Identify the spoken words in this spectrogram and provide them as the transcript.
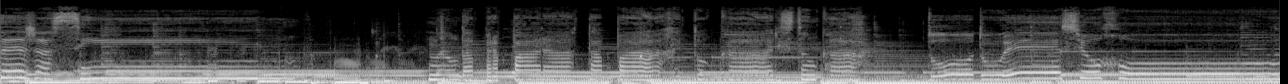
seja assim. Não dá pra parar, tapar, retocar, estancar todo esse horror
